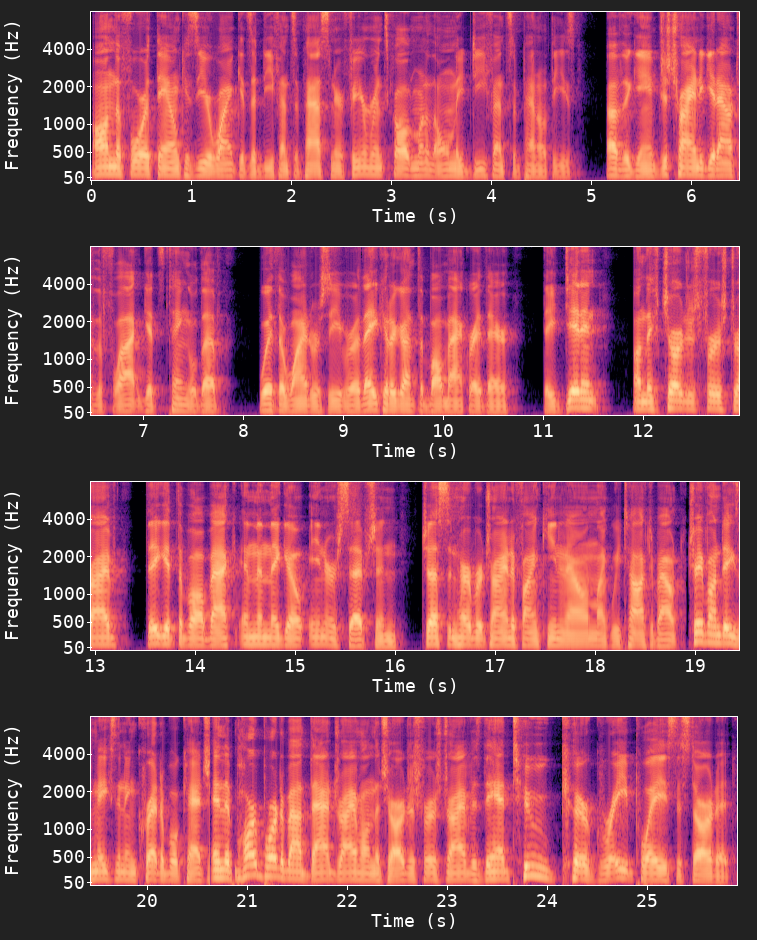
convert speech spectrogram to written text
On the fourth down, Kyzir White gets a defensive pass interference called, one of the only defensive penalties of the game, just trying to get out to the flat, gets tangled up with a wide receiver. They could have got the ball back right there. They didn't. On the Chargers' first drive, they get the ball back and then they go interception. Justin Herbert trying to find Keenan Allen, like we talked about. Trevon Diggs makes an incredible catch. And the hard part about that drive on the Chargers' first drive is they had two great plays to start it.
